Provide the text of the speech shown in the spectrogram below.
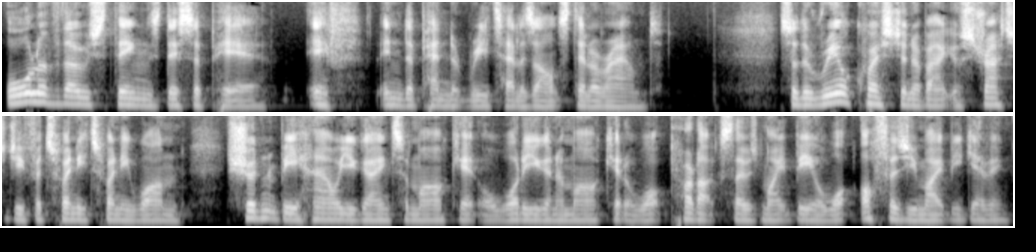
All of those things disappear if independent retailers aren't still around. So the real question about your strategy for 2021 shouldn't be how are you going to market or what are you going to market or what products those might be or what offers you might be giving.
